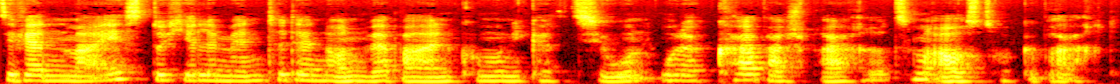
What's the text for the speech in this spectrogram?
Sie werden meist durch Elemente der nonverbalen Kommunikation oder Körpersprache zum Ausdruck gebracht.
